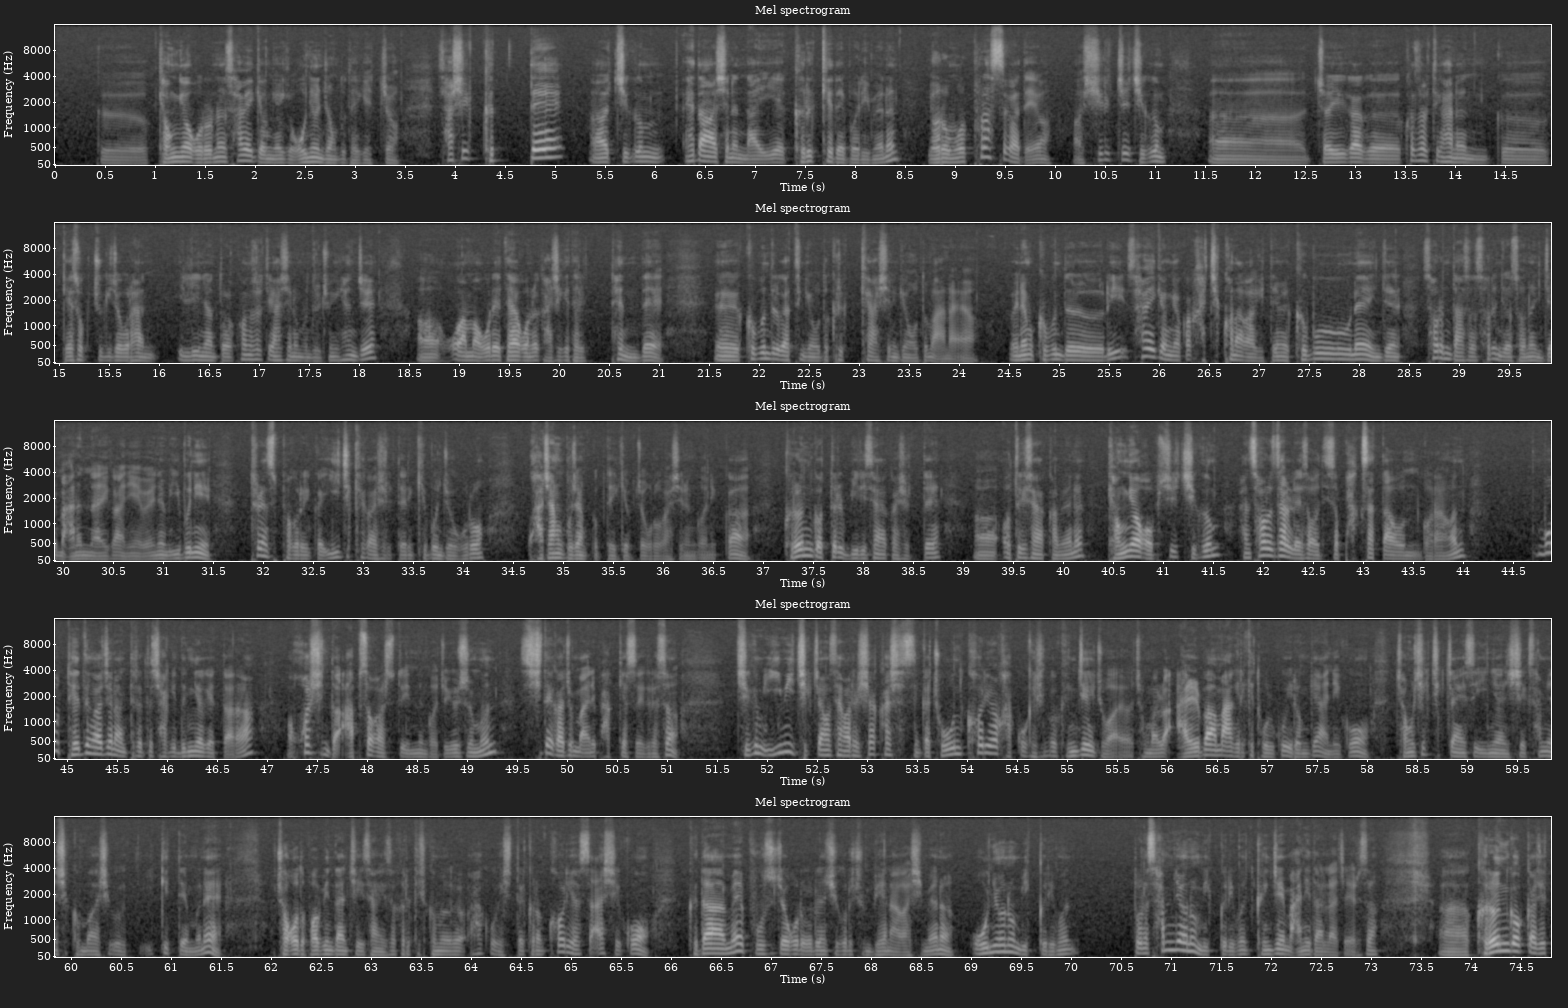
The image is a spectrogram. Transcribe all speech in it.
그 경력으로는 사회 경력이 5년 정도 되겠죠. 사실 그때 어 지금 해당하시는 나이에 그렇게 돼 버리면은 여러모로 플러스가 돼요. 어 실제 지금 어 저희가 그 컨설팅 하는 그 계속 주기적으로 한 1, 2년 동안 컨설팅 하시는 분들 중에 현재 어, 아마 올해 대학원을 가시게 될 텐데 에, 그분들 같은 경우도 그렇게 하시는 경우도 많아요. 왜냐면 그분들이 사회 경력과 같이 커나가기 때문에 그분의 이제 서른다섯, 서른여섯은 이제 많은 나이가 아니에요. 왜냐면 이분이 트랜스퍼 그러니까 이직해 가실 때는 기본적으로 과장 부장급 대기업 쪽으로 가시는 거니까 그런 것들을 미리 생각하실 때 어, 어떻게 생각하면은 경력 없이 지금 한 서른 살 내서 어디서 박사 따온 거랑은 뭐 대등하진 않더라도 자기 능력에 따라 훨씬 더 앞서갈 수도 있는 거죠. 요즘은 시대가 좀 많이 바뀌었어요. 그래서 지금 이미 직장 생활을 시작하셨으니까 좋은 커리어 갖고 계신 거 굉장히 좋아요. 정말로 알바 막 이렇게 돌고 이런 게 아니고 정식 직장에서 2년씩, 3년씩 근무하시고 있기 때문에 적어도 법인단체 이상에서 그렇게 근무하고 계실 때 그런 커리어 쌓으시고 그 다음에 부수적으로 이런 식으로 준비해 나가시면은 5년 후 밑그림은 또는 3년 후 밑그림은 굉장히 많이 달라져요. 그래서 어, 그런 것까지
